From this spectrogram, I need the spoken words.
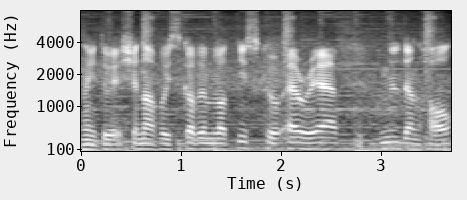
Znajduje się na wojskowym lotnisku RAF w Mildenhall.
